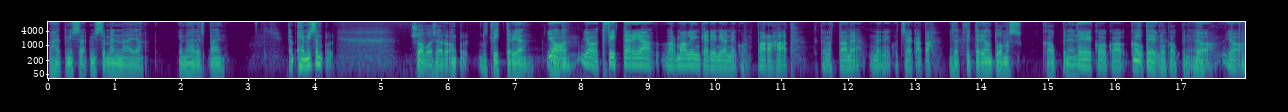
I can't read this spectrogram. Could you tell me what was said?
vähän, että missä, missä mennään ja, ja näin edespäin. Ja he, missä sua voi seurata? Onko Twitteriä? Joo, joo, Twitter ja varmaan LinkedIn on niin kuin parhaat. Kannattaa ne, ne niin kuin tsekata. Ja Twitteri on Tuomas Kauppinen. TK Kauppinen. Niin, TK Kauppinen, joo. Joo, joo.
